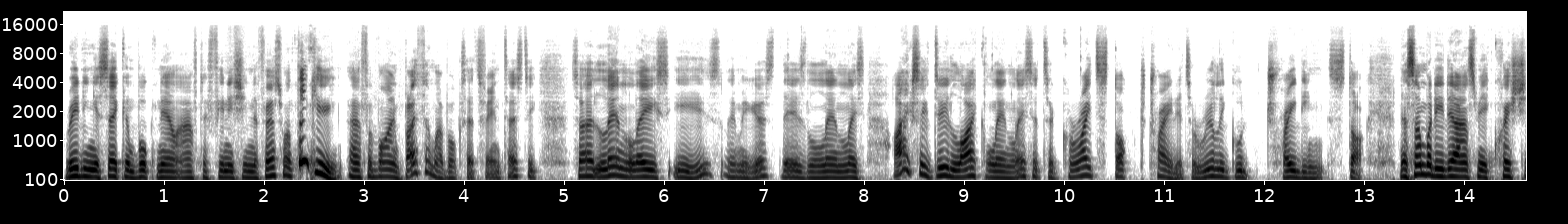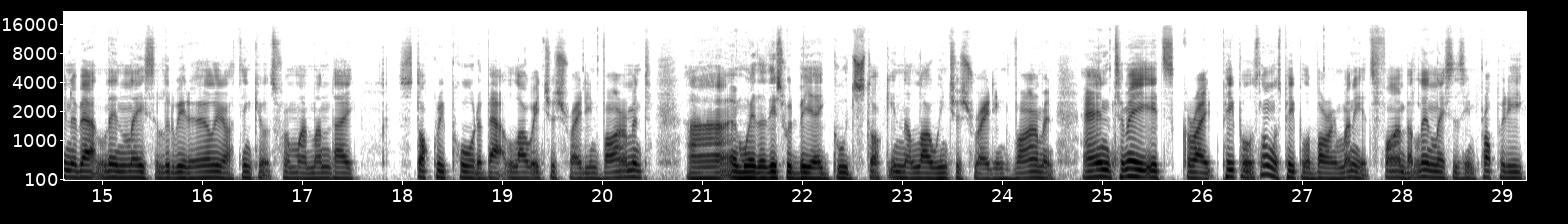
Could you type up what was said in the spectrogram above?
Reading your second book now after finishing the first one. Thank you uh, for buying both of my books. That's fantastic. So, Lendlease is, let me guess, there's Lendlease. I actually do like Lendlease. It's a great stock to trade, it's a really good trading stock. Now, somebody did ask me a question about Lendlease a little bit earlier. I think it was from my Monday stock report about low interest rate environment uh, and whether this would be a good stock in the low interest rate environment. And to me, it's great. People, as long as people are borrowing money, it's fine. But Lendlease is in property,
